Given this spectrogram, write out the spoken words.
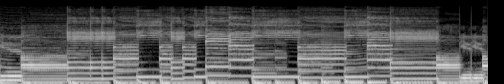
you. you.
